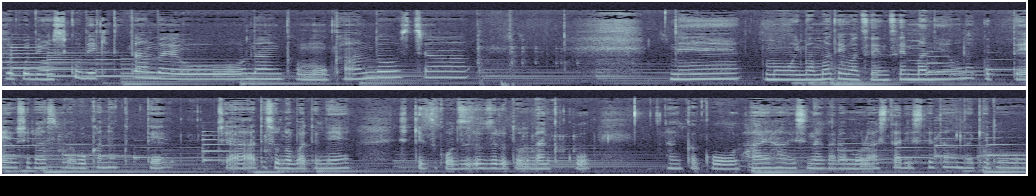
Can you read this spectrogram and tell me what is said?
そこでおしっこできてたんだよ。なんかもう感動しちゃう。ねえ。もう今までは全然間に合わなくって後ろ足が動かなくて。じゃあってその場でね引きずこうずるずるとなんかこうなんかこうハイハイしながら漏らしたりしてたんだけど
